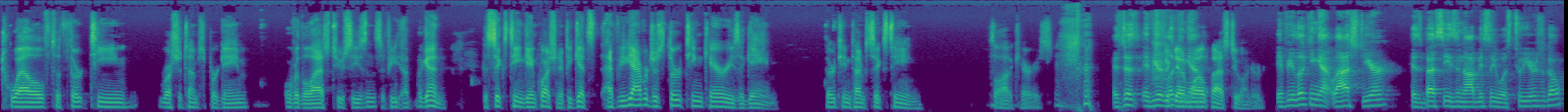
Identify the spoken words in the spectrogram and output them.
12 to 13 rush attempts per game over the last two seasons. If he, uh, again, the 16 game question, if he gets, if he averages 13 carries a game, 13 times 16, it's a lot of carries. It's just if you're Could get him looking at well past 200. if you're looking at last year, his best season obviously was 2 years ago.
